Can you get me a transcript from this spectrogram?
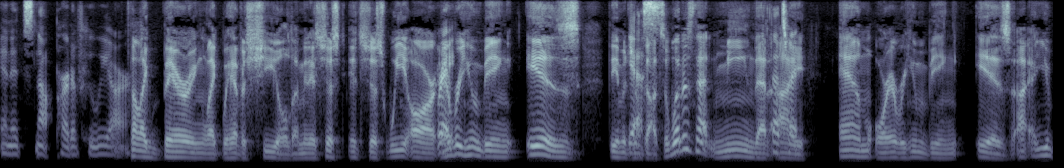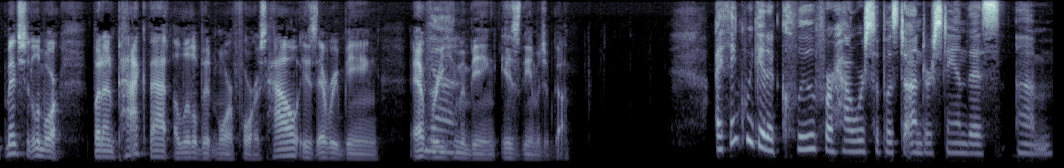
and it's not part of who we are. Not like bearing like we have a shield. I mean, it's just it's just we are. Right. Every human being is the image yes. of God. So what does that mean that That's I right. am or every human being is? Uh, you've mentioned a little more, but unpack that a little bit more for us. How is every being, every yeah. human being, is the image of God? I think we get a clue for how we're supposed to understand this um,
